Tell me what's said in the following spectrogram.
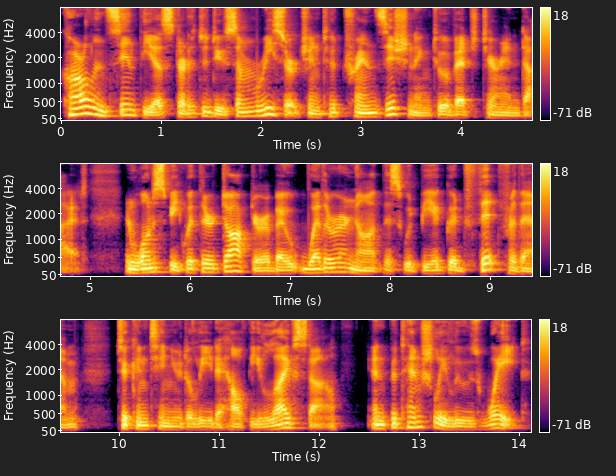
Carl and Cynthia started to do some research into transitioning to a vegetarian diet and want to speak with their doctor about whether or not this would be a good fit for them to continue to lead a healthy lifestyle and potentially lose weight.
